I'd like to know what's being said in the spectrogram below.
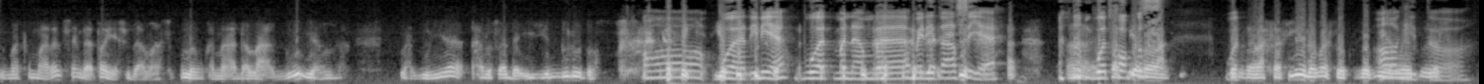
Cuma kemarin saya nggak tahu ya sudah masuk belum karena ada lagu yang lagunya harus ada izin dulu tuh. Oh, buat ini ya, buat menambah meditasi ya. Ah, buat fokus. relaks- Buat- relaksasinya udah masuk. Oh yang gitu. itu-.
